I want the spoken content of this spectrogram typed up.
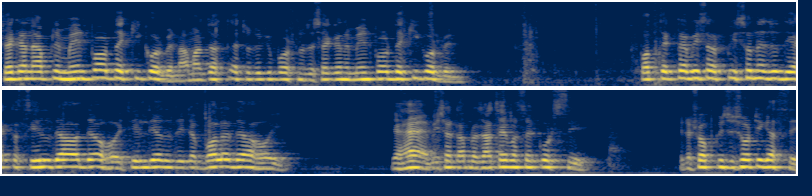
সেখানে আপনি মেন পাওয়ার দিয়ে কী করবেন? আমার জাস্ট এতটুকু প্রশ্ন যে সেখানে মেন পাওয়ার দিয়ে কী করবেন? প্রত্যেকটা বিষয়ের পিছনে যদি একটা সিল দেওয়া দেওয়া হয় সিল দিয়ে যদি এটা বলে দেওয়া হয় যে হ্যাঁ বিষয়টা আমরা যাচাই বাছাই করছি, এটা সব কিছু সঠিক আছে,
